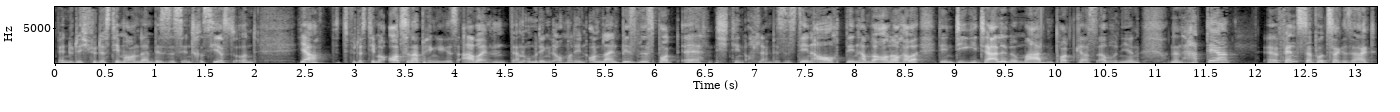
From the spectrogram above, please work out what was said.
wenn du dich für das Thema Online-Business interessierst und ja, für das Thema ortsunabhängiges Arbeiten, dann unbedingt auch mal den Online-Business-Pod, äh, nicht den Online-Business, den auch, den haben wir auch noch, aber den Digitale Nomaden Podcast abonnieren. Und dann hat der äh, Fensterputzer gesagt,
